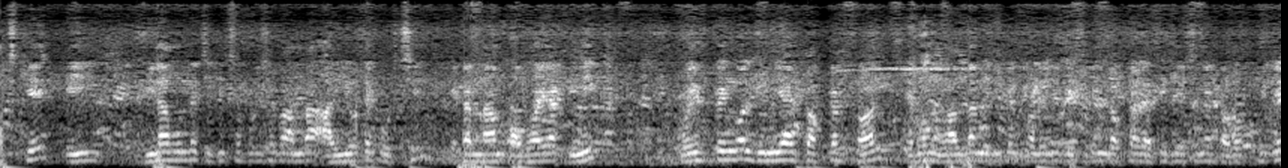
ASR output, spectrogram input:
আজকে এই বিনামূল্যে চিকিৎসা পরিষেবা আমরা আইওতে করছি। এটার নাম Abhaya clinic. West Bengal junior doctor front এবং মালদা মেডিকেল কলেজের রেসিডেন্ট ডক্টর অ্যাসোসিয়েশনের তরফ থেকে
